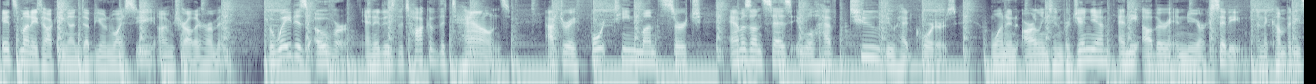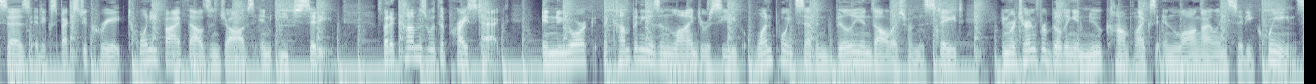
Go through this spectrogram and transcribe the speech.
It's Money Talking on WNYC. I'm Charlie Herman. The wait is over, and it is the talk of the towns. After a 14 month search, Amazon says it will have two new headquarters one in Arlington, Virginia, and the other in New York City. And the company says it expects to create 25,000 jobs in each city. But it comes with a price tag. In New York, the company is in line to receive $1.7 billion from the state in return for building a new complex in Long Island City, Queens.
